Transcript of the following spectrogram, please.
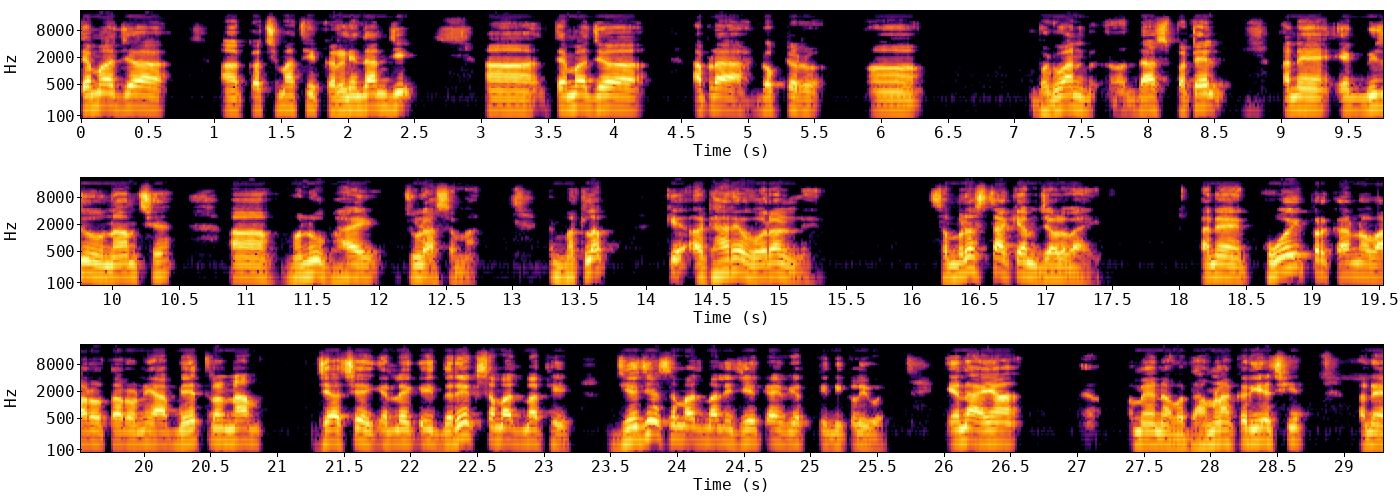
તેમજ કચ્છમાંથી કરણીદાનજી તેમજ આપણા ડૉક્ટર ભગવાન દાસ પટેલ અને એક બીજું નામ છે મનુભાઈ ચુડાસમા. મતલબ કે અઢારે વરણને સમરસતા કેમ જળવાય? અને કોઈ પ્રકારનો વારો તારો નહીં. આ બે ત્રણ નામ જે છે, એટલે કે દરેક સમાજમાંથી, જે જે સમાજમાંથી જે કાંઈ વ્યક્તિ નીકળી હોય, એના અહીંયા અમે એના વધામણા કરીએ છીએ. અને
